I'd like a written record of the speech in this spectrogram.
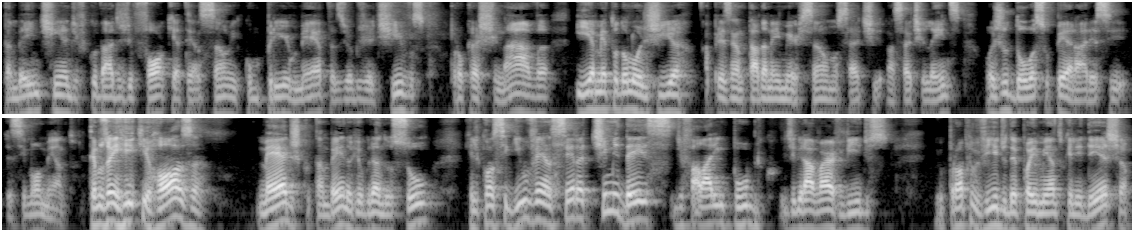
Também tinha dificuldades de foco e atenção em cumprir metas e objetivos, procrastinava, e a metodologia apresentada na imersão no sete, nas sete lentes ajudou a superar esse, esse momento. Temos o Henrique Rosa, médico também do Rio Grande do Sul, ele conseguiu vencer a timidez de falar em público, de gravar vídeos. E o próprio vídeo, depoimento que ele deixa,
